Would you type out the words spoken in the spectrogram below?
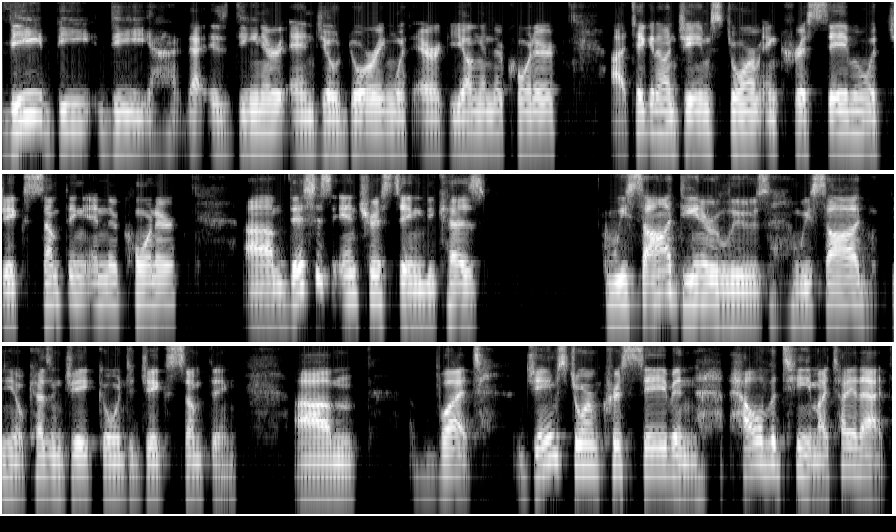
VBD. That is Deaner and Joe Doering with Eric Young in their corner, taking on James Storm and Chris Sabin with Jake Something in their corner. Um, this is interesting because we saw Deaner lose. We saw, you know, cousin Jake go into Jake something. Um, but James Storm, Chris Sabin, hell of a team. I tell you that.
